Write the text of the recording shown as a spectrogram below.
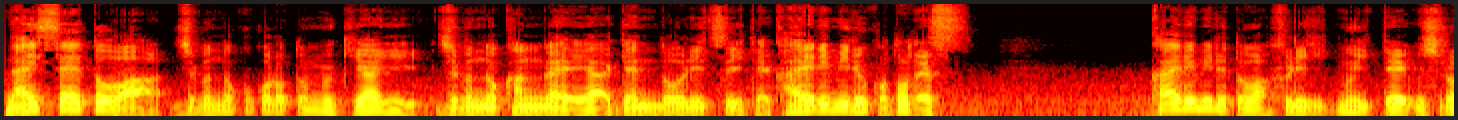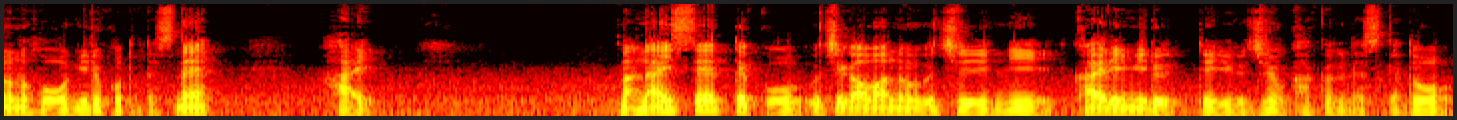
内省とは自分の心と向き合い、自分の考えや言動について顧みることです。顧みるとは振り向いて後ろの方を見ることですね。はい。まあ内省ってこう内側の内に帰り見るっていう字を書くんですけど、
